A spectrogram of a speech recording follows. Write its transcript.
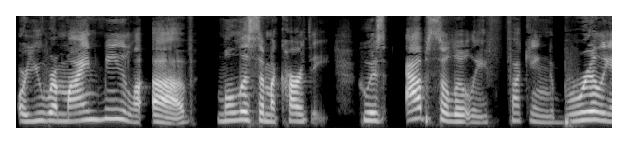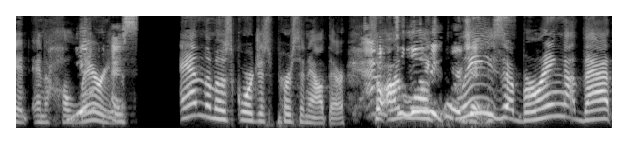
or you remind me of Melissa McCarthy, who is absolutely fucking brilliant and hilarious. Yes. And the most gorgeous person out there. So I'm like, gorgeous. please bring that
